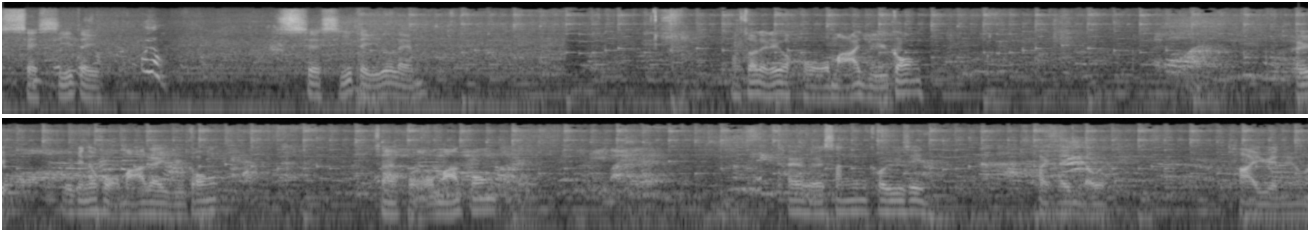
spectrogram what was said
石屎地，哎呦，石屎地都靚。我再嚟呢個河馬魚缸，佢會見到河馬就係魚缸，就係、河馬缸。睇下佢嘅身軀先，係睇唔到嘅，太遠啦因為。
